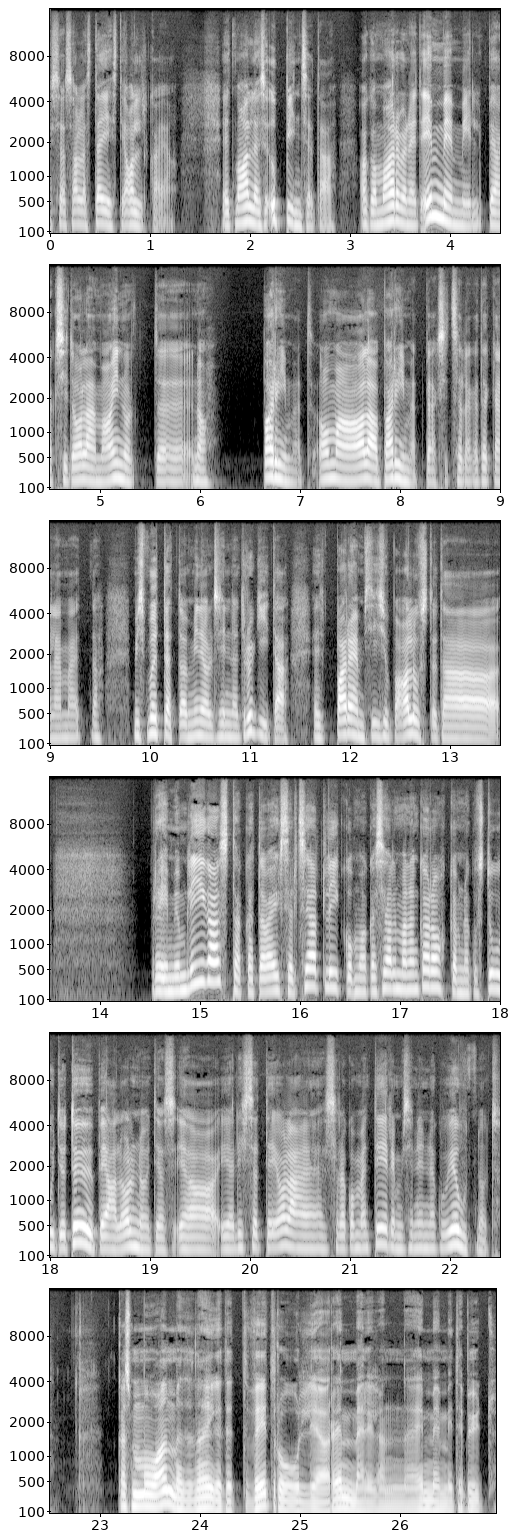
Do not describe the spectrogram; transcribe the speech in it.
asjas alles täiesti algaja. et ma alles õpin seda, aga ma arvan, et MM-il peaksid olema ainult noh, parimad, oma ala parimad peaksid sellega tegelema, et noh, mis mõtet on minul sinna trügida, et parem siis juba alustada premium-liigast, hakata vaikselt sealt liikuma, aga seal ma olen ka rohkem nagu stuudiotöö peal olnud ja, ja, ja lihtsalt ei ole selle kommenteerimiseni nagu jõudnud. kas mu andmed on õiged, et Vedrul ja Remmelil on MM-i debüüt?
